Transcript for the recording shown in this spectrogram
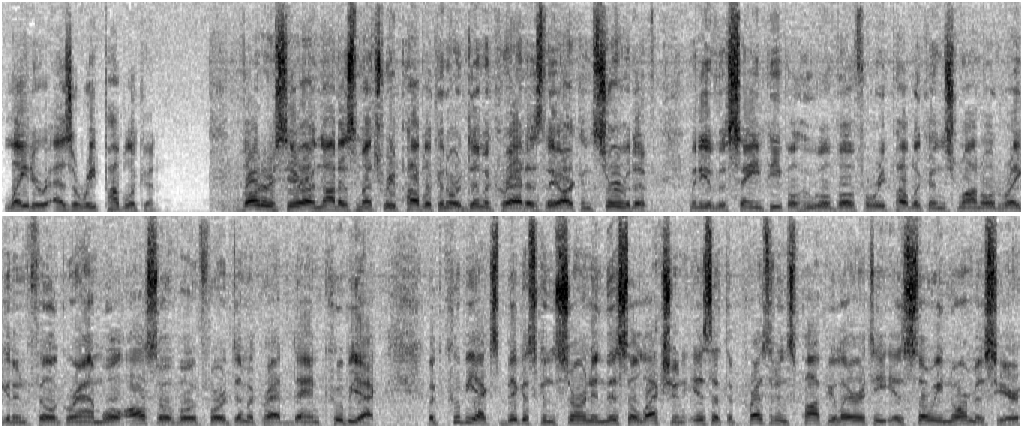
later as a Republican. Voters here are not as much Republican or Democrat as they are conservative. Many of the same people who will vote for Republicans Ronald Reagan and Phil Gramm will also vote for Democrat Dan Kubiak. But Kubiak's biggest concern in this election is that the president's popularity is so enormous here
